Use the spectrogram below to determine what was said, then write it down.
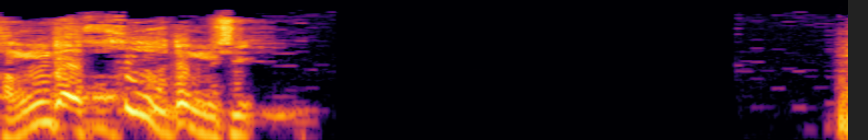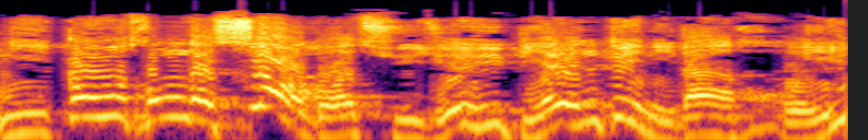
程的互动性，你沟通的效果取决于别人对你的回应，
